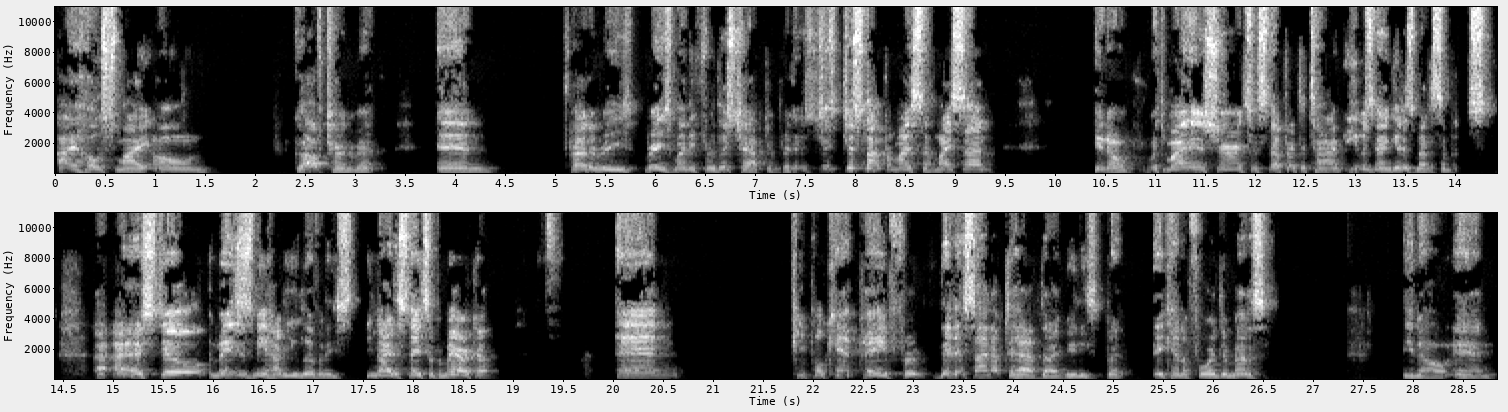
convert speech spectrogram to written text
I host my own golf tournament and try to raise, raise money for this chapter? Because it's just just not for my son. My son, you know, with my insurance and stuff at the time, he was going to get his medicine. But I, I still amazes me how do you live in the United States of America and people can't pay for they didn't sign up to have diabetes, but they can afford their medicine you know, and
